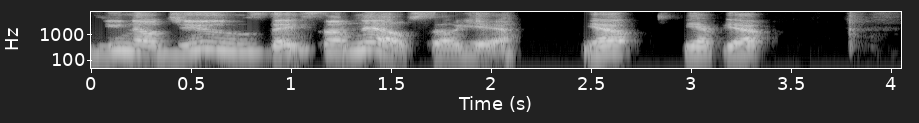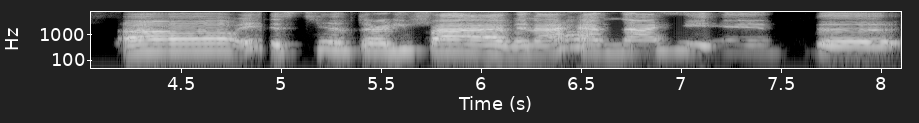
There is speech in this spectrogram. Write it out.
You know, Jews, they something else. So yeah. Yep, yep, yep. Um, it is 10:35, and I have not hit the.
